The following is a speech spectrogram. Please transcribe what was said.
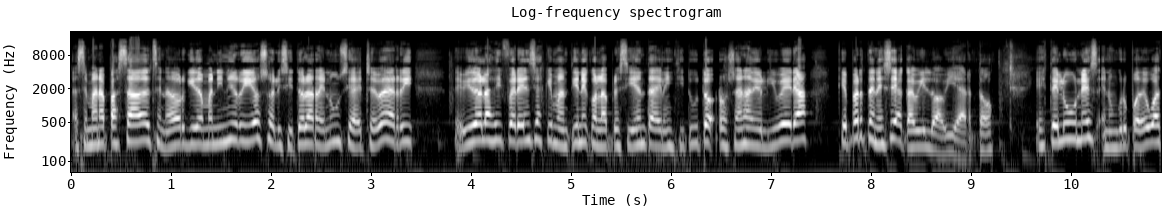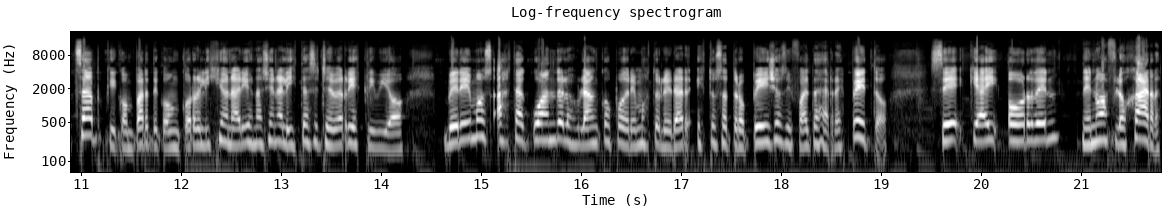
La semana pasada, el senador Guido Manini Ríos solicitó la renuncia de Echeverry debido a las diferencias que mantiene con la presidenta del instituto, Rosana de Olivera, que pertenece a Cabildo Abierto. Este lunes, en un grupo de WhatsApp que comparte con correligionarios nacionalistas, Echeverry escribió: Veremos hasta cuándo los blancos podremos tolerar estos atropellos y faltas de respeto. Sé que hay orden de no aflojar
